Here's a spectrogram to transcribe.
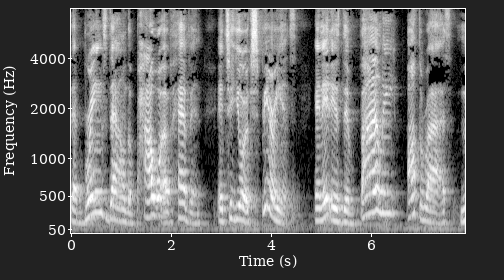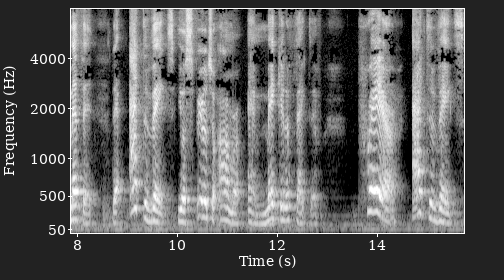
that brings down the power of heaven into your experience, and it is divinely authorized method that activates your spiritual armor and make it effective. Prayer activates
